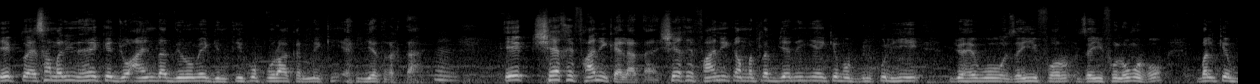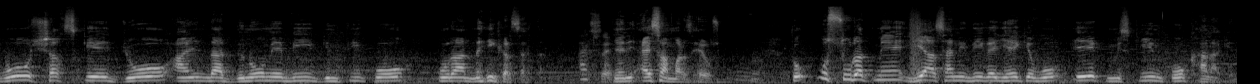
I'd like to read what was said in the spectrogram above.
एक तो ऐसा मरीज़ है कि जो आइंदा दिनों में गिनती को पूरा करने की अहलियत रखता है। एक शेख फ़ानी कहलाता है। शेख फ़ानी का मतलब ये नहीं है कि वो बिल्कुल ही जो है वो ज़यीफ़ और ज़यीफ़ुल उम्र हो बल्कि वो शख्स के जो आइंदा दिनों में भी गिनती को पूरा नहीं कर सकता। अच्छा। यानी ऐसा मर्ज़ है उसको। तो उस सूरत में ये आसानी दी गई है कि वो एक मिस्कीन को खाना खिलाए।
